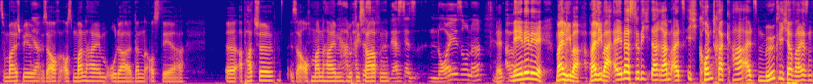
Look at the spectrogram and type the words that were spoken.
zum Beispiel. Ja. Ist ja auch aus Mannheim oder dann aus der äh, Apache ist er auch Mannheim, Ja, Ludwigshafen. Ist- Der ist jetzt neu so, ne? Aber- nee, nee, nee, nee. Mein Lieber, mein Lieber, erinnerst du dich daran, als ich Contra K als möglicherweise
